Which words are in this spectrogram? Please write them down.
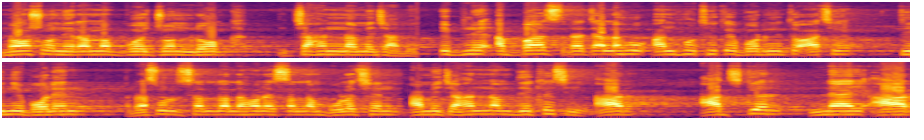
নশো নিরানব্বই জন লোক জাহান নামে যাবে। ইবনে আব্বাস রাজালাহু আনহু থেকে বর্ণিত আছে, তিনি বলেন, রাসুল সাল্লাহ সাল্লাম বলেছেন, আমি জাহান্নাম দেখেছি, আর আজকের ন্যায় আর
